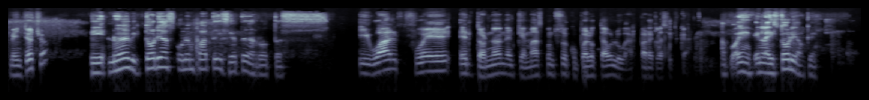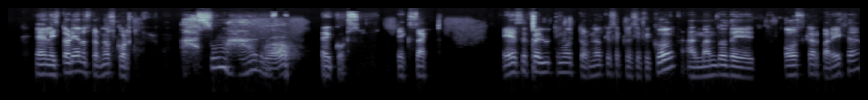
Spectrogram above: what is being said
¿28? Sí, 9 victorias, un empate y 7 derrotas. Igual fue el torneo en el que más puntos ocupó el octavo lugar para clasificar. Ah, pues, ¿En, la historia o qué? En la historia de los torneos cortos. Ah, su madre. Wow. Records. Exacto. Ese fue el último torneo que se clasificó al mando de Oscar Pareja.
